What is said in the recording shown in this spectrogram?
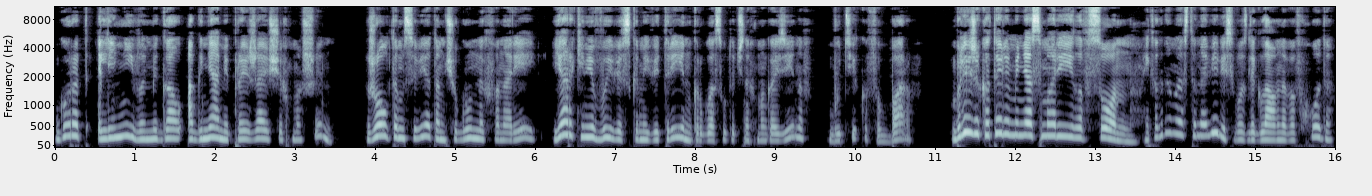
Город лениво мигал огнями проезжающих машин, желтым светом чугунных фонарей, яркими вывесками витрин круглосуточных магазинов, бутиков и баров. Ближе к отелю меня сморило в сон, и когда мы остановились возле главного входа,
